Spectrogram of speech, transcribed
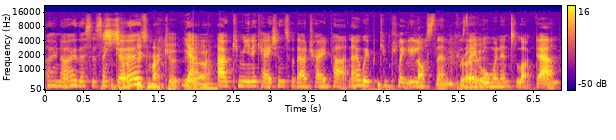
oh no, this isn't this is good. big market. Yeah. yeah. our communications with our trade partner, we completely lost them because right. they all went into lockdown.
